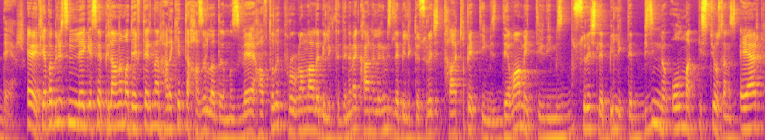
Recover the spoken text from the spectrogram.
değer. Evet yapabilirsin LGS planlama defterinden hareketle hazırladığımız ve haftalık programlarla birlikte deneme karnelerimizle birlikte süreci takip ettiğimiz, devam ettirdiğimiz bu süreçle birlikte bizimle olmak istiyorsanız eğer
